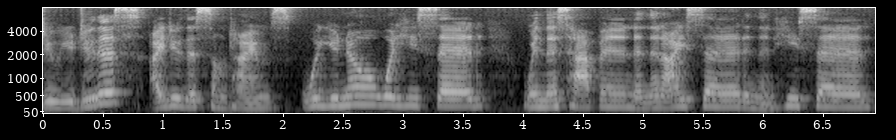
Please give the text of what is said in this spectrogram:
Do you do this? I do this sometimes. Well, you know what he said when this happened, and then I said, and then he said,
